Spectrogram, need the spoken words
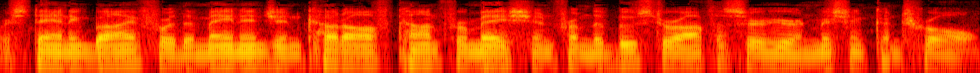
We're standing by for the main engine cutoff confirmation from the booster officer here in Mission Control.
